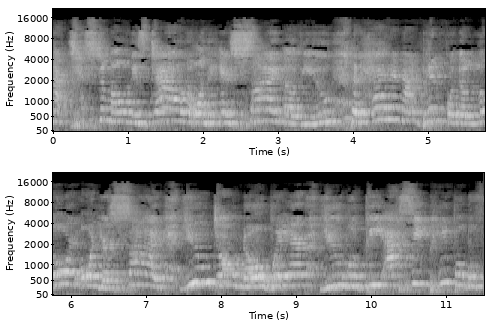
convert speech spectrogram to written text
have testimonies down on the inside of you that had it not been for the Lord on your side, you don't know where you will be. I see people before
